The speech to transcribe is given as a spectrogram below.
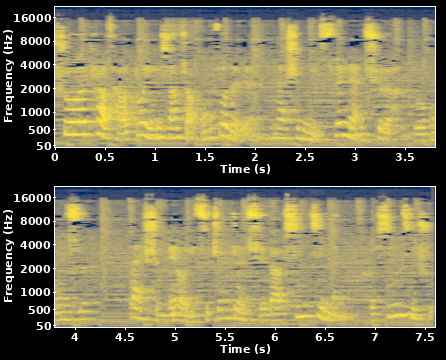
说跳槽多影响找工作的人，那是你虽然去了很多公司，但是没有一次真正学到新技能和新技术。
